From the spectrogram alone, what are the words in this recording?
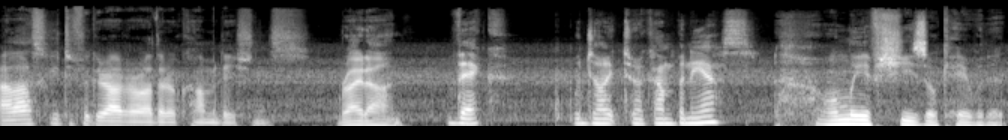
I'll ask you to figure out our other accommodations. Right on. Vic, would you like to accompany us? Only if she's okay with it.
